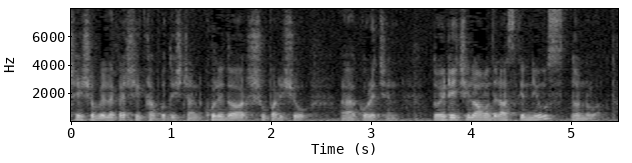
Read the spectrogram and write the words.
সেই সব এলাকায় শিক্ষা প্রতিষ্ঠান খুলে দেওয়ার সুপারিশও করেছেন। তো এটাই ছিল আমাদের আজকের নিউজ। ধন্যবাদ।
